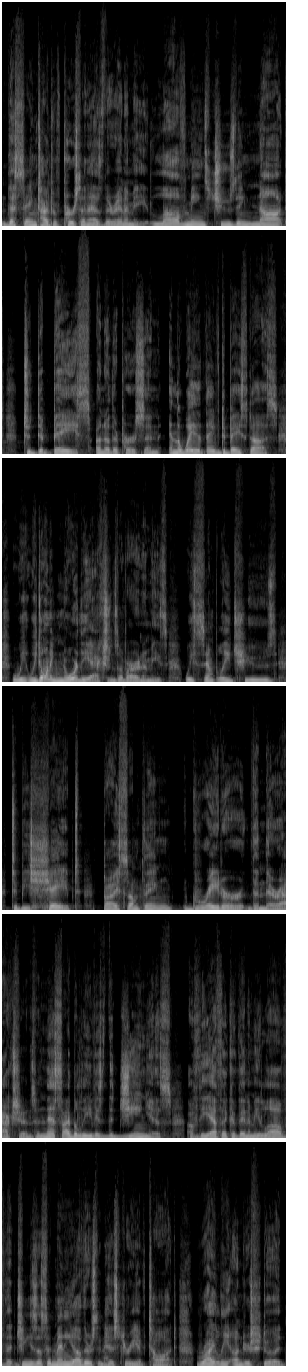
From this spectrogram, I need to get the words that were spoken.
the same type of person as their enemy. Love means choosing not to debase another person in the way that they've debased us. We, we don't ignore the actions of our enemies, we simply choose to be shaped by something greater than their actions. And this, I believe, is the genius of the ethic of enemy love that Jesus and many others in history have taught. Rightly understood,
